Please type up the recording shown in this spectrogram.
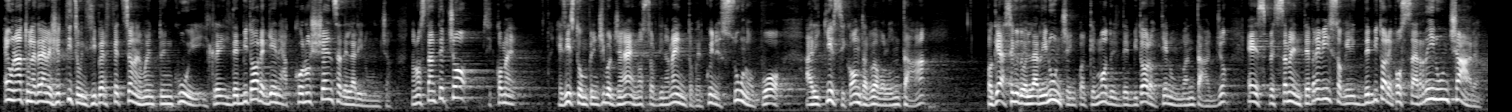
È un atto unilaterale recettizio, quindi si perfeziona nel momento in cui il, il debitore viene a conoscenza della rinuncia. Nonostante ciò, siccome esiste un principio generale nel nostro ordinamento per cui nessuno può arricchirsi contro la propria volontà, poiché a seguito della rinuncia in qualche modo il debitore ottiene un vantaggio, è espressamente previsto che il debitore possa rinunciare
